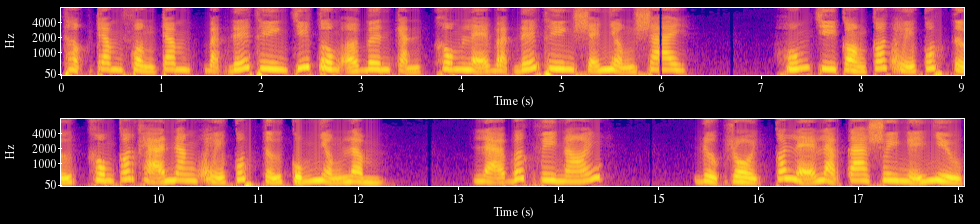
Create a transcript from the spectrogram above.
Thật trăm phần trăm, Bạch Đế Thiên Chí Tôn ở bên cạnh, không lẽ Bạch Đế Thiên sẽ nhận sai? Huống chi còn có hủy cốt tử, không có khả năng hủy cốt tử cũng nhận lầm. Lạ bất vi nói. Được rồi, có lẽ là ta suy nghĩ nhiều,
